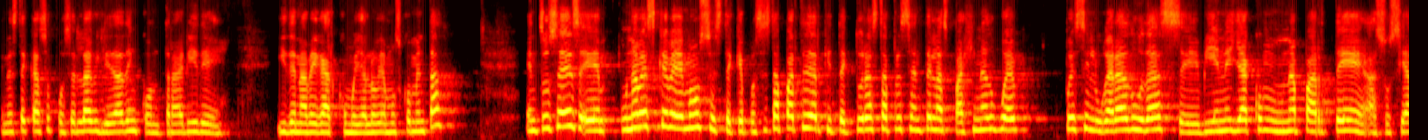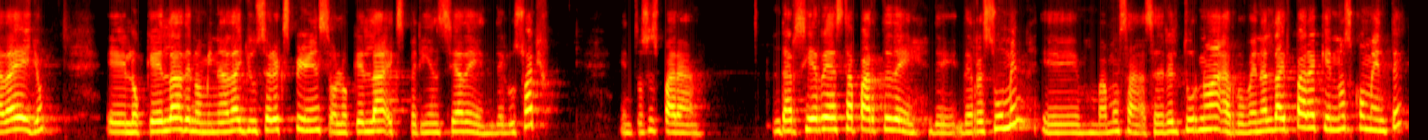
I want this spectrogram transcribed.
en este caso pues es la habilidad de encontrar y de, y de navegar, como ya lo habíamos comentado. Entonces, eh, una vez que vemos este, que pues esta parte de arquitectura está presente en las páginas web, pues sin lugar a dudas eh, viene ya como una parte asociada a ello, eh, lo que es la denominada user experience o lo que es la experiencia del usuario. Entonces, para dar cierre a esta parte de, resumen, vamos a ceder el turno a, Rubén Aldair para que nos comente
